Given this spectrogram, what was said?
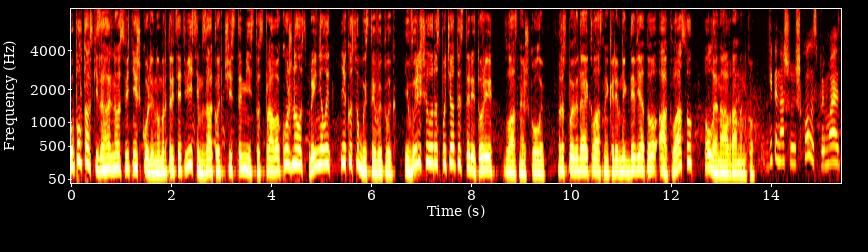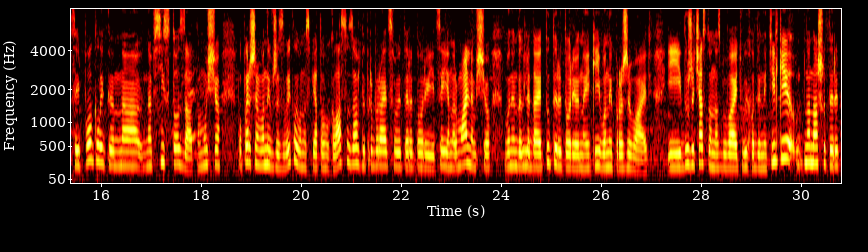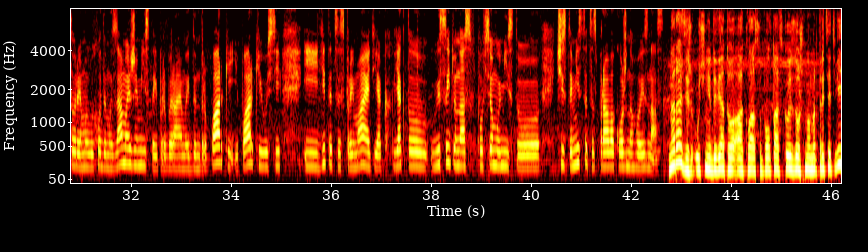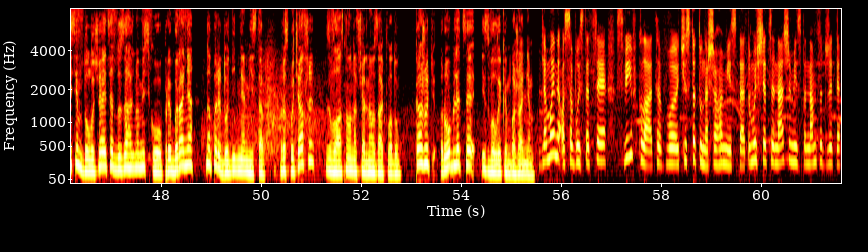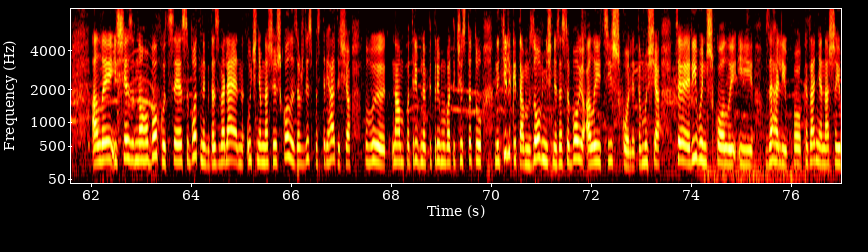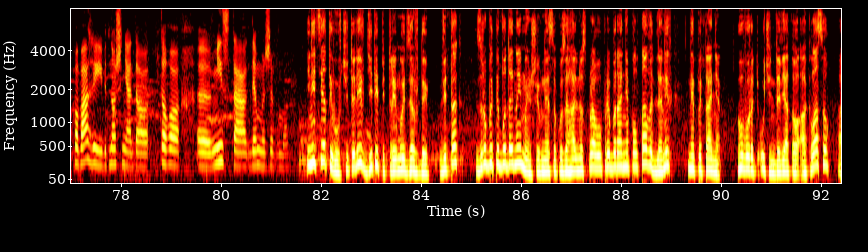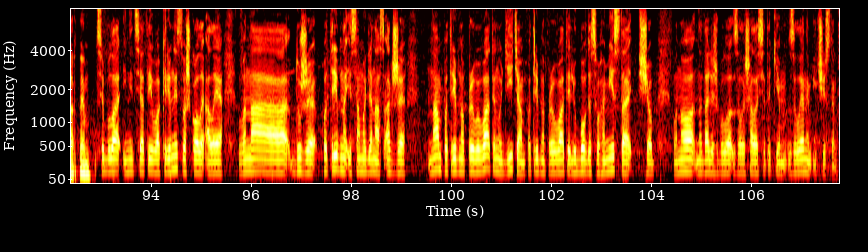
У Полтавській загальноосвітній школі номер 38 заклик Чисте місто справа кожного сприйняли як особистий виклик і вирішили розпочати з території власної школи. Розповідає класний керівник 9 А класу Олена Авраменко. Діти нашої школи сприймають цей поклик на, на всі 100 за, тому що, по-перше, вони вже звикли, вони з 5 класу завжди прибирають свою територію, і це є нормальним, що вони доглядають ту територію, на якій вони проживають. І дуже часто у нас бувають виходи не тільки на нашу територію, ми виходимо за межі міста і прибираємо і дендропарки, і парки усі. І діти це сприймають як, як то висить у нас по всьому місту. Чисте місце це справа кожного із нас. Наразі ж учні 9 А класу Полтавської ЗОШ номер 38 долучається до загальноміського прибирання напередодні Дня міста, розпочавши з власного навчального закладу. Кажуть, роблять це із великим бажанням. Для мене особисто це свій вклад в чистоту нашого міста, тому що це наше місто, нам тут жити. Але і ще з одного боку, це суботник дозволяє учням нашої школи завжди спостерігати, що нам потрібно підтримувати чистоту не тільки там зовнішньо за собою, але й цій школі, тому що це рівень школи і взагалі показання нашої поваги і відношення до того е, міста, де ми живемо. Ініціативу вчителів діти підтримують завжди. Відтак, зробити бодай найменший внесок у загальну справу прибирання Полтави для них не питання, говорить учень 9 А класу Артем. Це була ініціатива керівництва школи, але вона дуже потрібна і саме для нас, адже нам потрібно прививати ну, дітям, потрібно прививати любов до свого міста, щоб воно надалі ж було залишалося таким зеленим і чистим.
